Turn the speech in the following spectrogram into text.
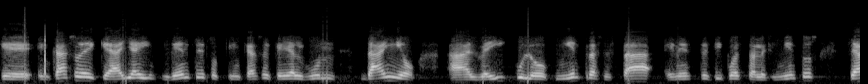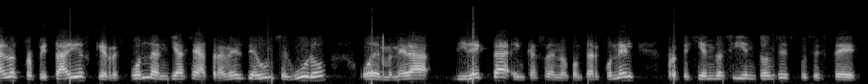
que en caso de que haya incidentes o que en caso de que haya algún daño al vehículo mientras está en este tipo de establecimientos, sean los propietarios que respondan ya sea a través de un seguro o de manera directa en caso de no contar con él, protegiendo así entonces pues este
